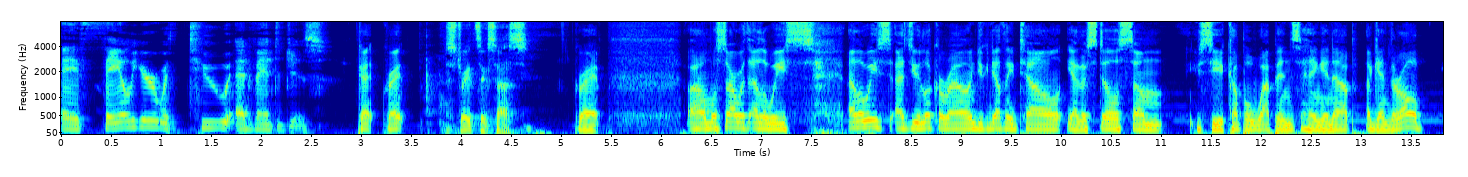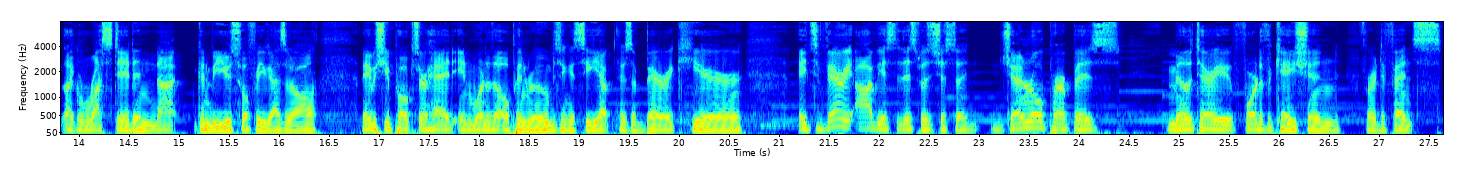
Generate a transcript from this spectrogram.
a failure with two advantages. Okay, great. Straight success. Great. Um, we'll start with Eloise. Eloise, as you look around, you can definitely tell, yeah, there's still some, you see a couple weapons hanging up. Again, they're all like rusted and not going to be useful for you guys at all. Maybe she pokes her head in one of the open rooms. You can see, yep, there's a barrack here. It's very obvious that this was just a general purpose military fortification for defense.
